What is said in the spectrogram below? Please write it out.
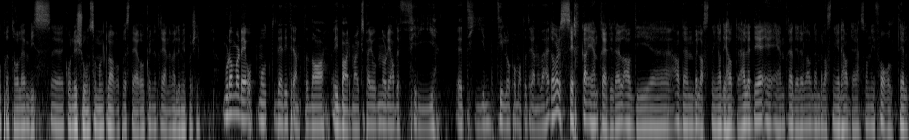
opprettholde en viss eh, kondisjon som man klarer å prestere og kunne trene veldig mye på ski. Hvordan var det opp mot det de trente da i barmarksperioden, når de hadde fri eh, tid til å på en måte trene det her? Da var det ca. en tredjedel av, de, eh, av den belastninga de hadde. Eller det er en tredjedel av den belastninga de hadde, sånn i forhold til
